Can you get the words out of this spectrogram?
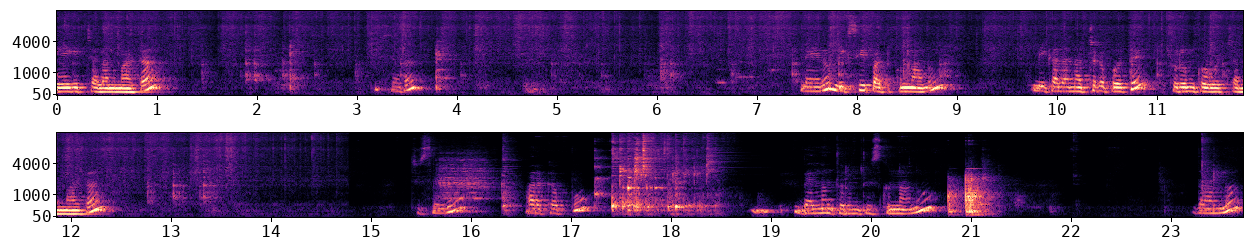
వేగించాలన్నమాట. చూసారా? నేను మిక్సీ పట్టుకున్నాను. మీకు అలా నచ్చకపోతే తురుముకోవచ్చు అనమాట చూసారు? అరకప్పు బెల్లం తురుము తీసుకున్నాను. దానిలో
